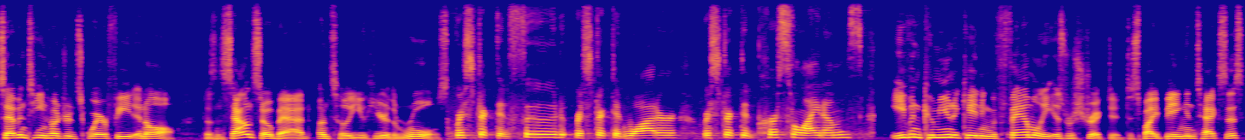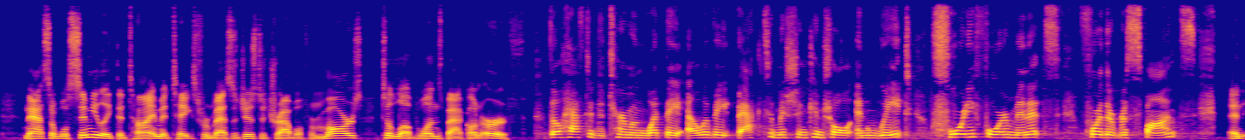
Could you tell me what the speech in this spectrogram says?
1,700 square feet in all. Doesn't sound so bad until you hear the rules. Restricted food, restricted water, restricted personal items. Even communicating with family is restricted. Despite being in Texas, NASA will simulate the time it takes for messages to travel from Mars to loved ones back on Earth. They'll have to determine what they elevate back to mission control and wait 44 minutes for the response. And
